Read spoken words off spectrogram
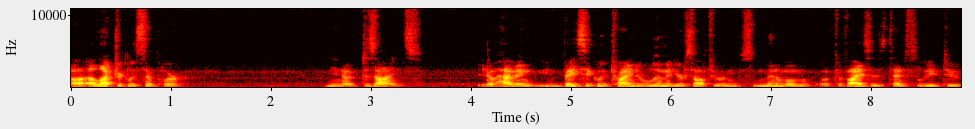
uh, electrically simpler, you know, designs. You know, having basically trying to limit yourself to a minimum of devices tends to lead to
